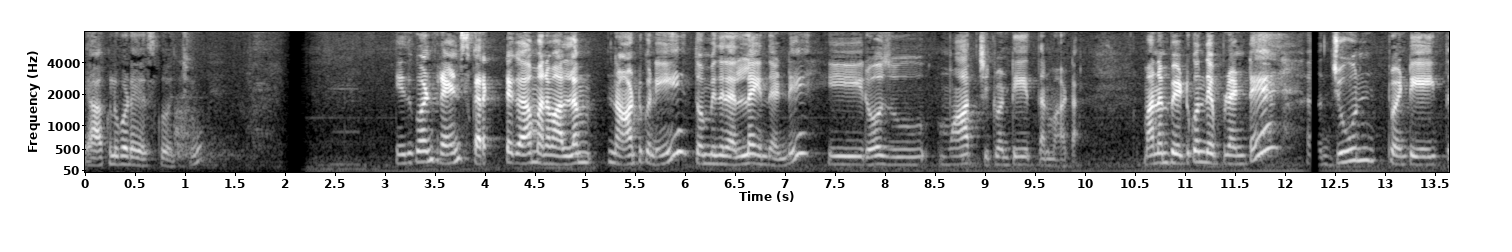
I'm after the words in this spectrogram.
ఈ ఆకులు కూడా వేసుకోవచ్చు. ఇదిగోండి ఫ్రెండ్స్ కరెక్ట్గా మనం అల్లం నాటుకుని తొమ్మిది నెలలు అయిందండి ఈరోజు మార్చి ట్వంటీ ఎయిత్ అనమాట మనం పెట్టుకుంది ఎప్పుడంటే జూన్ ట్వంటీ ఎయిత్.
